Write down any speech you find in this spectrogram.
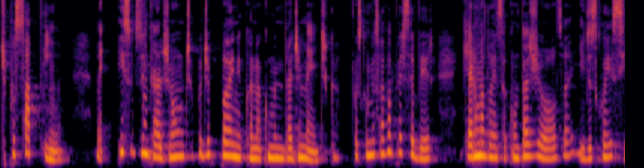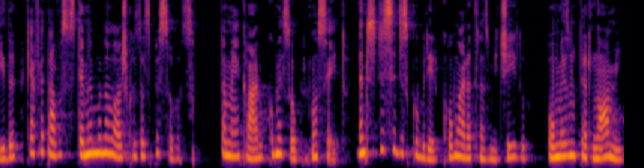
tipo sapinho. Bem, isso desencadeou um tipo de pânico na comunidade médica, pois começava a perceber que era uma doença contagiosa e desconhecida que afetava o sistema imunológico das pessoas. Também, é claro, começou o preconceito. Antes de se descobrir como era transmitido, ou mesmo ter nome,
